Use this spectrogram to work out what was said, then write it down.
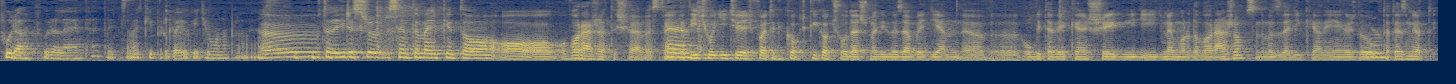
fura, fura lehet. Hát egyszer majd kipróbáljuk egy hónapra. vagy azt. Tehát egyrésztről szerintem egyébként a, a, a varázsát is elveszteni. El. Tehát így, hogy, így, hogy egyfajta kikap, kikapcsolódás, meg igazából egy ilyen ö, ö, hobbi tevékenység, így, így megmarad a varázsa. Szerintem ez az egyik ilyen lényeges dolog. Ja. Tehát ez miatt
